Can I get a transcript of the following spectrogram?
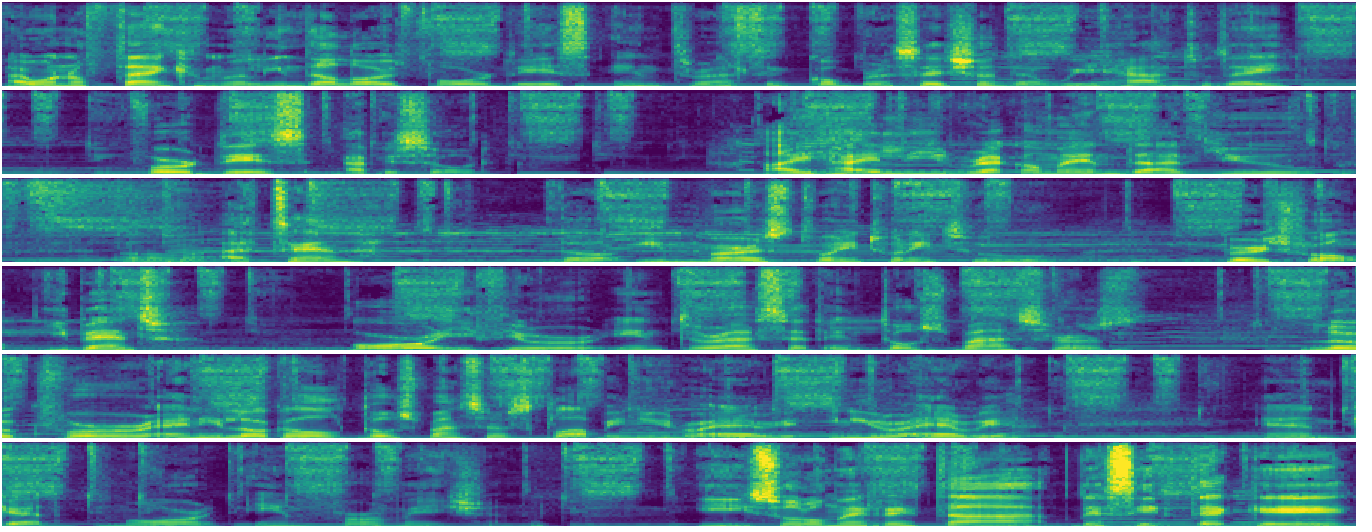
I want to thank Melinda Lloyd for this interesting conversation that we had today for this episode. I highly recommend that you uh, attend the Immerse 2022 virtual event, or if you're interested in Toastmasters, look for any local Toastmasters club in your area, in your area and get more information. Y solo me resta decirte que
